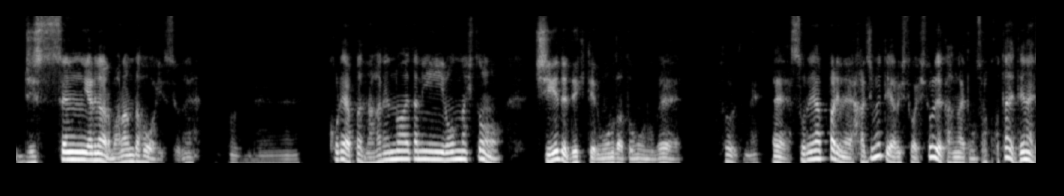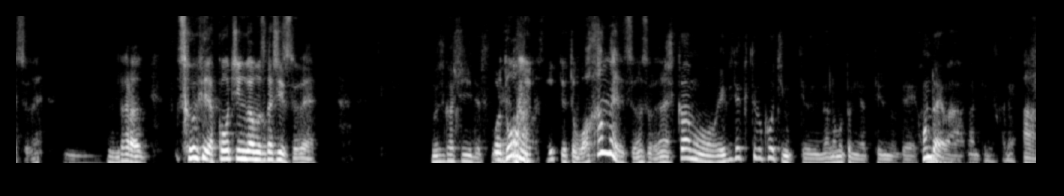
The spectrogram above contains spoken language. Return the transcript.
実践やりながら学んだ方がいいですよね。そうですね。これやっぱり長年の間にいろんな人の知恵でできているものだと思うので、そうですね。ええ、それやっぱりね、初めてやる人が一人で考えても、それは答え出ないですよね。うんうんだから、そういう意味ではコーチングは難しいですよね。難しいですね。これどう思います？って言っても分かんないですよね、それね。し。かもエグゼクティブコーチングっていう名のもとにやっているので、本来はなんていうんですかね、あ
